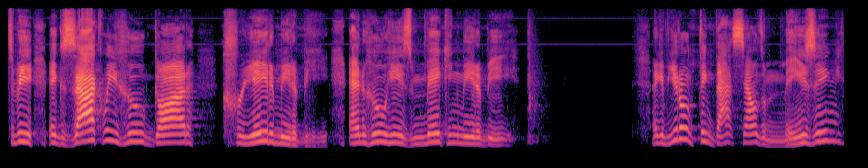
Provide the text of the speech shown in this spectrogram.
To be exactly who God created me to be and who He's making me to be. Like, if you don't think that sounds amazing,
